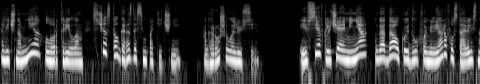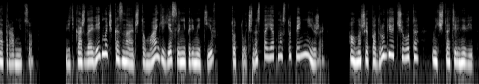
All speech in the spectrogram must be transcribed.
Лично мне лорд Риллан сейчас стал гораздо симпатичнее. Огорошила Люси. И все, включая меня, гадалку и двух фамильяров, уставились на травницу. Ведь каждая ведьмочка знает, что маги, если не примитив, то точно стоят на ступень ниже. А у нашей подруги от чего-то мечтательный вид.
